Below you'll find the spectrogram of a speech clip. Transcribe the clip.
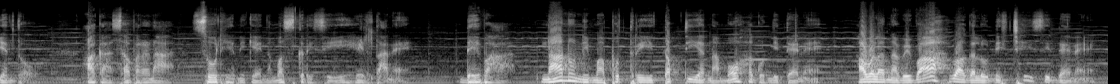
ಎಂದು. ಆಗ ಸವರಣ ಸೂರ್ಯನಿಗೆ ನಮಸ್ಕರಿಸಿ ಹೇಳ್ತಾನೆ. ದೇವ, ನಾನು ನಿಮ್ಮ ಪುತ್ರಿ ತಪ್ತಿಯನ್ನ ಮೋಹಗೊಂಡಿದ್ದೇನೆ. ಅವಳನ್ನ ವಿವಾಹವಾಗಲು ನಿಶ್ಚಯಿಸಿದ್ದೇನೆ.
